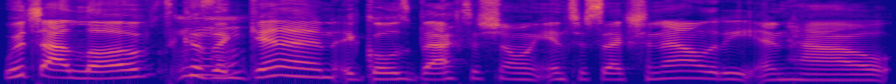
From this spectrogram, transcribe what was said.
Which I loved because Mhm. again, it goes back to showing intersectionality and how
